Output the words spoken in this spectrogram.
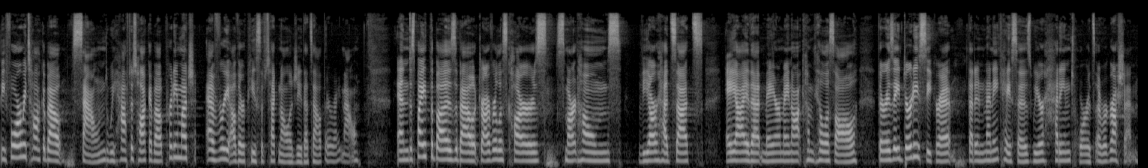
before we talk about sound, we have to talk about pretty much every other piece of technology that's out there right now. And despite the buzz about driverless cars, smart homes, VR headsets, AI that may or may not come kill us all, there is a dirty secret that in many cases we are heading towards a regression.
